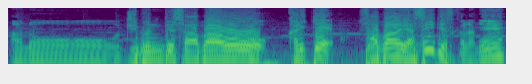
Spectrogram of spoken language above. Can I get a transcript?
あのー自分でサーバーを借りて、サーバー安いですからね。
